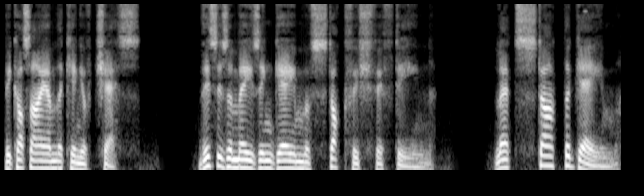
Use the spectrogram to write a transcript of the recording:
because I am the king of chess. This is amazing game of Stockfish 15. Let's start the game.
